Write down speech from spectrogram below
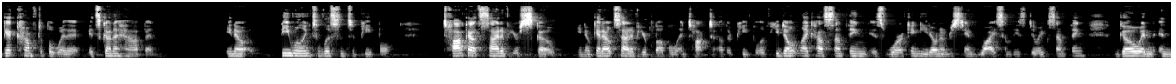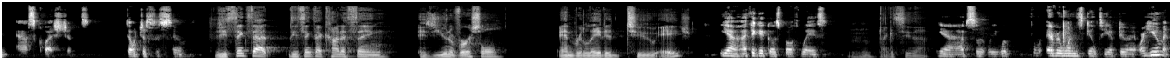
get comfortable with it. It's going to happen. You know, be willing to listen to people. Talk outside of your scope. You know, get outside of your bubble and talk to other people. If you don't like how something is working, you don't understand why somebody's doing something, go and, and ask questions don't just assume. Do you think that? Do you think that kind of thing is universal and related to age? Yeah, I think it goes both ways. Mm-hmm. I could see that. Yeah, absolutely. We're, everyone's guilty of doing it. We're human.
